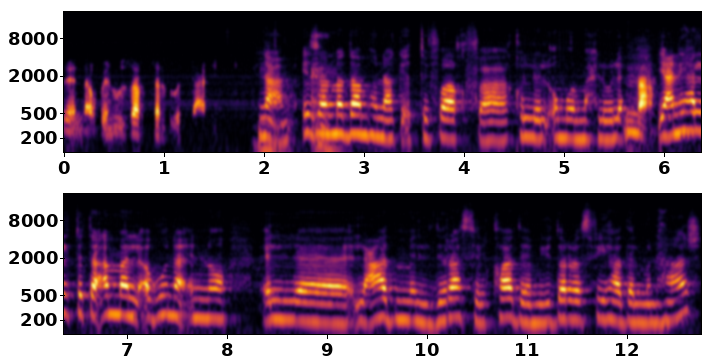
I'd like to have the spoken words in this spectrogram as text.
بيننا وبين وزارة التربية والتعليم نعم إذا ما دام هناك اتفاق فكل الأمور محلولة نعم. يعني هل تتأمل أبونا أنه العام الدراسي القادم يدرس في هذا المنهاج؟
